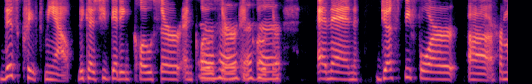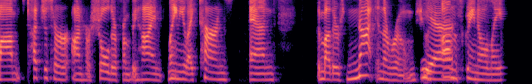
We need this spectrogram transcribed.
This creeped me out because she's getting closer and closer Uh-huh, and uh-huh. closer. And then just before uh, her mom touches her on her shoulder from behind, Lainey like turns and the mother's not in the room. She was Yeah. on the screen only,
